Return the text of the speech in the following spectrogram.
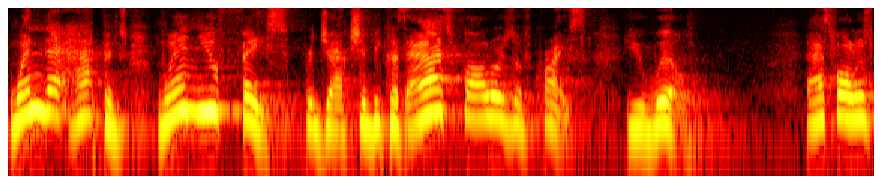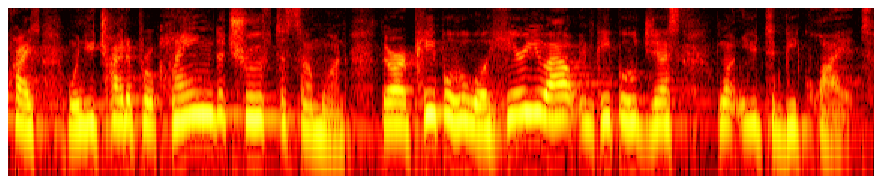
when that happens, when you face rejection, because as followers of Christ, you will. As followers of Christ, when you try to proclaim the truth to someone, there are people who will hear you out and people who just want you to be quiet.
